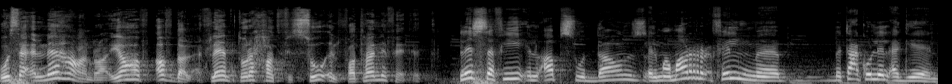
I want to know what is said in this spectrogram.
وسألناها عن رأيها في أفضل أفلام طرحت في السوق الفترة اللي فاتت. لسه في الابس والداونز الممر فيلم بتاع كل الأجيال.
